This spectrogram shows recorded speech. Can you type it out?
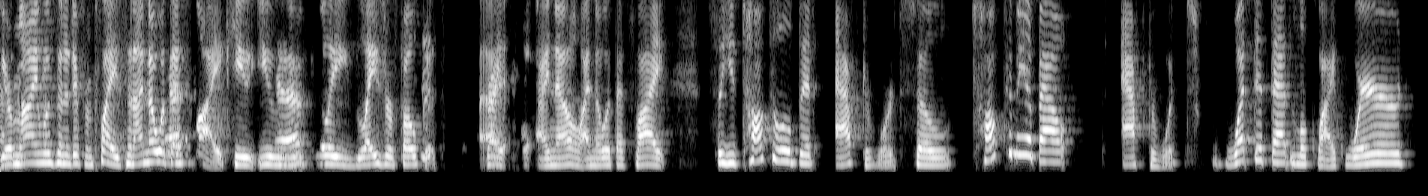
your mind was in a different place, and I know what yeah. that's like. You you, yeah. really laser focused. right. I, I know. I know what that's like. So you talked a little bit afterwards. So talk to me about afterwards. What did that look like? Where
